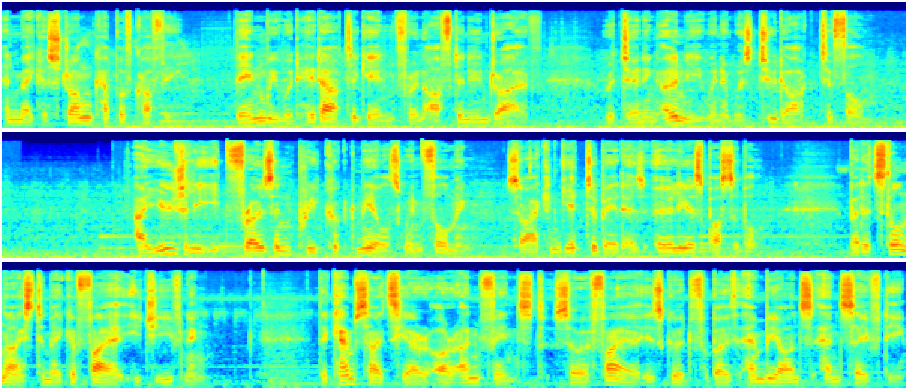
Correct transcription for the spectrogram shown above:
and make a strong cup of coffee. Then we would head out again for an afternoon drive, returning only when it was too dark to film. I usually eat frozen pre-cooked meals when filming, so I can get to bed as early as possible, but it's still nice to make a fire each evening. The campsites here are unfenced, so a fire is good for both ambience and safety.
